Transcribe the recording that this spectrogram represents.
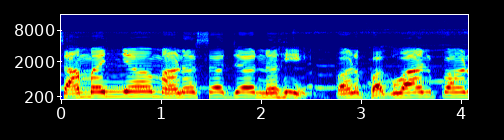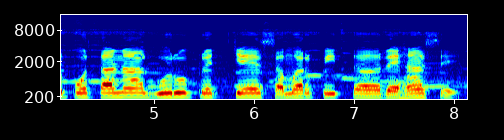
સામાન્ય માણસ જ નહીં, પણ ભગવાન પણ પોતાના ગુરુ પ્રત્યે સમર્પિત રહ્યા છે.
